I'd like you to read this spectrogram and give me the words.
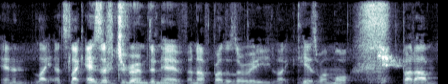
and like it's like as if Jerome didn't have enough brothers already. Like here's one more, but um,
